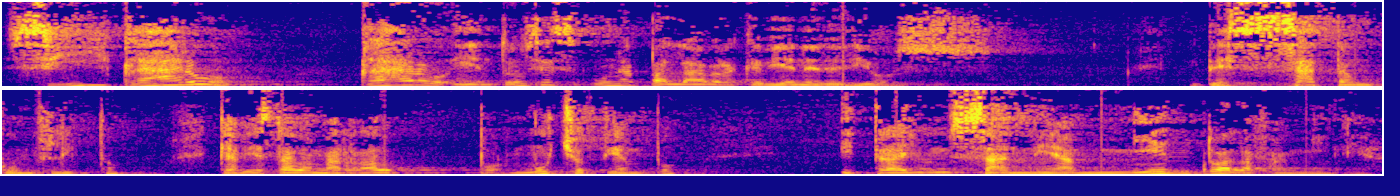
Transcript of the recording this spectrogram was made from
Sí, claro, claro. Y entonces una palabra que viene de Dios desata un conflicto que había estado amarrado por mucho tiempo y trae un saneamiento a la familia,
